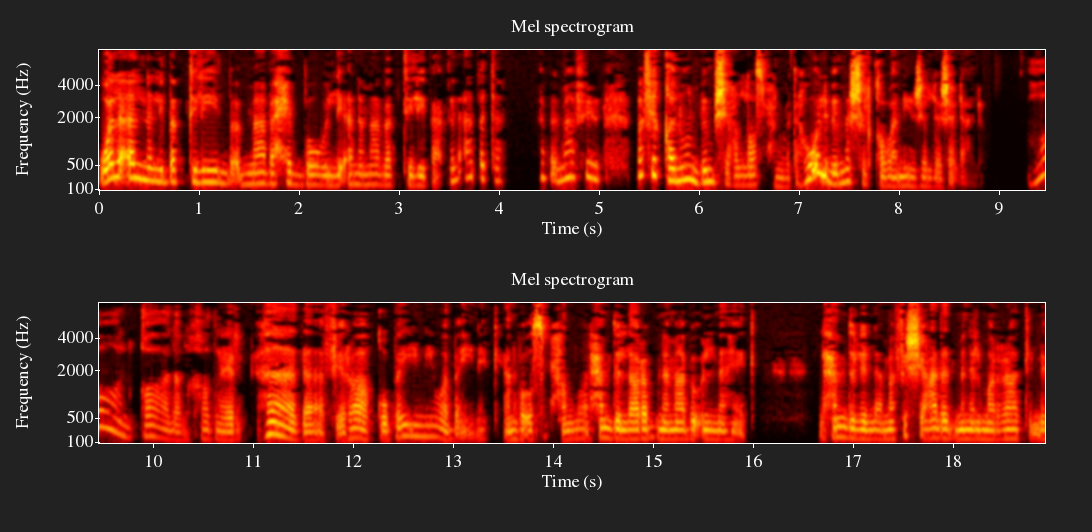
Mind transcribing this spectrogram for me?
ولا قالنا اللي ببتليه ما بحبه واللي أنا ما ببتليه بعد أبدا ما في ما في قانون بيمشي على الله سبحانه وتعالى هو اللي بيمشي القوانين جل جلاله. هون قال الخضر هذا فراق بيني وبينك. أنا بقول سبحان الله الحمد لله ربنا ما بيقولنا هيك. الحمد لله ما فيش عدد من المرات اللي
